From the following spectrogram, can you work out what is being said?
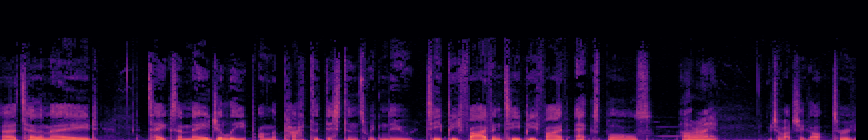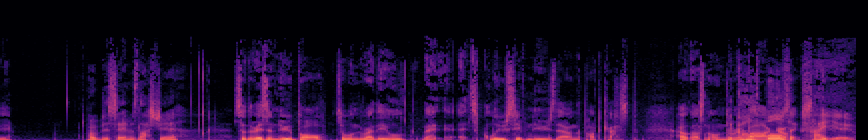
Uh, TaylorMade takes a major leap on the path to distance with new TP5 and TP5X balls, All right. which I've actually got to review. Probably the same as last year. So there is a new ball. So I wonder whether you'll the exclusive news there on the podcast. I hope that's not under The golf embargo. balls excite you.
